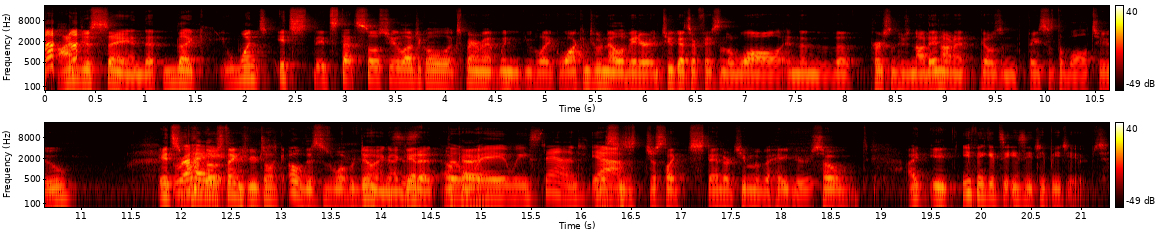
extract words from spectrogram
I'm just saying that like once it's it's that sociological experiment when you like walk into an elevator and two guys are facing the wall and then the person who's not in on it goes and faces the wall too. It's one of those things where you're just like, oh, this is what we're doing. This I get it. The Okay, The way we stand. Yeah. this is just like standard human behavior. So, I it, you think it's easy to be duped.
